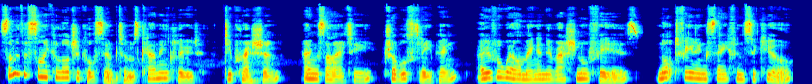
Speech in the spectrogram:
Some of the psychological symptoms can include depression, anxiety, trouble sleeping, overwhelming and irrational fears, not feeling safe and secure,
